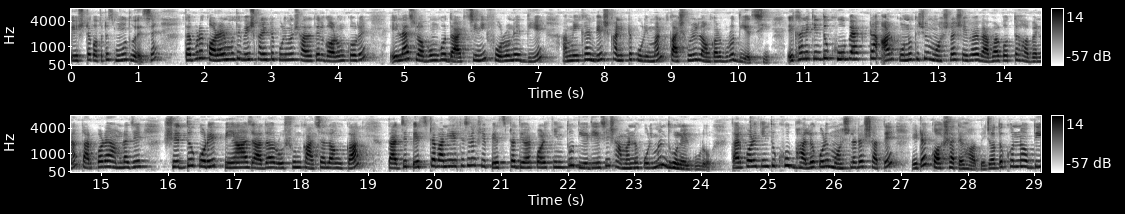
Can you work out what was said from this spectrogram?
পেস্টটা কতটা স্মুথ হয়েছে। তারপরে কড়াইয়ের মধ্যে বেশ খানিকটা পরিমাণ সাদা তেল গরম করে এলাচ, লবঙ্গ, দারচিনি ফোড়নে দিয়ে আমি এখানে বেশ খানিকটা পরিমাণ কাশ্মীরি লঙ্কার গুঁড়ো দিয়েছি। এখানে কিন্তু খুব একটা আর কোনো কিছুর মশলা সেভাবে ব্যবহার করতে হবে না। তারপরে আমরা যে সেদ্ধ করে পেঁয়াজ, আদা, রসুন, কাঁচা লঙ্কা তার যে পেস্টটা বানিয়ে রেখেছিলাম, সেই পেস্টটা দেওয়ার পরে কিন্তু দিয়ে দিয়েছি সামান্য পরিমাণ ধনের গুঁড়ো। তারপরে কিন্তু খুব ভালো করে মশলাটার সাথে এটা কষাতে হবে। যতক্ষণ না অবধি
